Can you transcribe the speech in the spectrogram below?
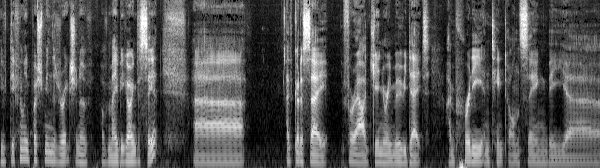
you've definitely pushed me in the direction of, of maybe going to see it. Uh, I've got to say, for our January movie date, I'm pretty intent on seeing the. Uh,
